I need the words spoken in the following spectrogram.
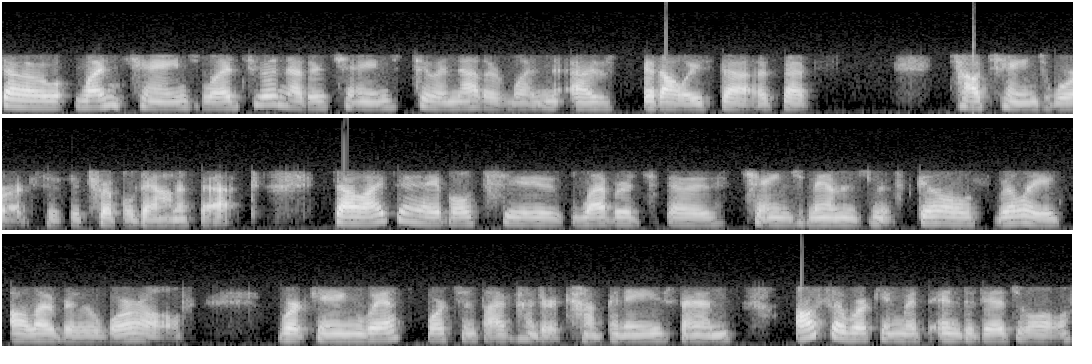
So one change led to another change to another one, as it always does. That's how change works, is a triple down effect. So I've been able to leverage those change management skills really all over the world, working with Fortune 500 companies and also working with individuals.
